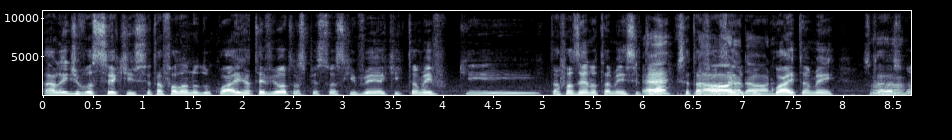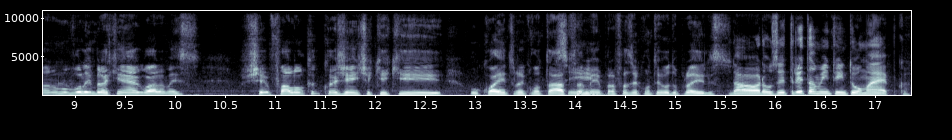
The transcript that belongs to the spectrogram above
Além de você que você tá falando do Quai, já teve outras pessoas que veio aqui que também que tá fazendo também esse É? trampo que você tá Da hora, fazendo da pro hora. Quai também. Os caras, Aham. não, não vou lembrar quem é agora, mas falou com a gente aqui que o Quai entrou em contato Sim. também pra fazer conteúdo pra eles. Da hora. O Z3 também tentou uma época.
